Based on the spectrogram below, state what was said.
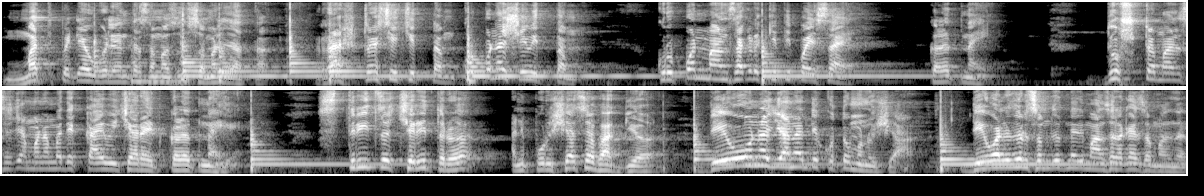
मतपेट्या उघडल्यानंतर समज समजलं जातं. राष्ट्रशी चित्तम कृपणशी वित्तम. कृपण माणसाकडे किती पैसा आहे? कळत नाही. दुष्ट माणसाच्या मनामध्ये काय विचार आहेत? कळत नाही. स्त्रीचं चरित्र आणि पुरुषाचं भाग्य देवो न जाणं ते कुतो मनुष्या? देवाला जर समजत नाही माणसाला काय समजणार?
